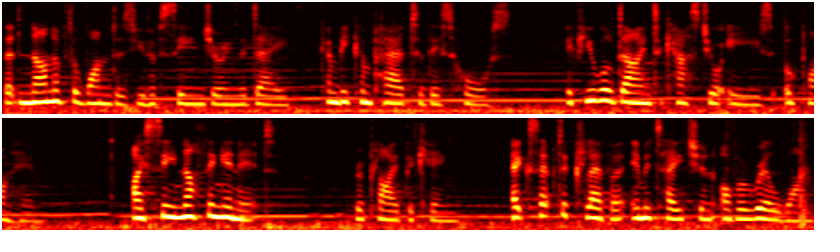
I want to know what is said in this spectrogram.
that none of the wonders you have seen during the day can be compared to this horse, if you will deign to cast your ease upon him. I see nothing in it, replied the king, except a clever imitation of a real one,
